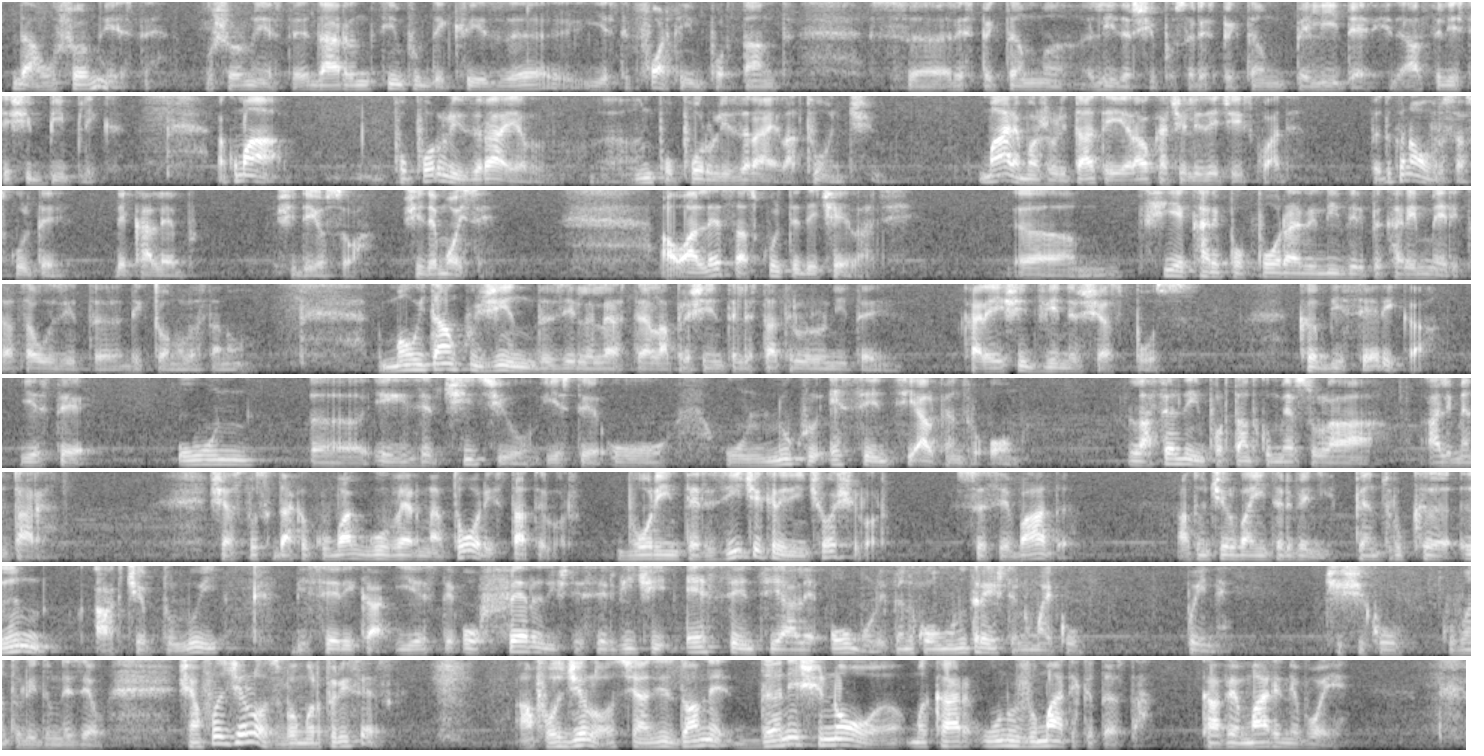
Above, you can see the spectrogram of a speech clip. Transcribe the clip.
Da, ușor nu este. Ușor nu este, dar în timpul de criză este foarte important să respectăm leadership-ul, să respectăm pe lideri. De altfel este și biblic. Acum, poporul Israel, în poporul Israel atunci, marea majoritate erau ca cele 10 scoade. Pentru că nu au vrut să asculte de Caleb și de Iosua și de Moise. Au ales să asculte de ceilalți. Uh, fiecare popor are lideri pe care îi merită. Ați auzit uh, dictonul ăsta, nu? Mă uitam cu jind zilele astea la președintele Statelor Unite, care a ieșit vineri și a spus că biserica este un uh, exercițiu, este o, un lucru esențial pentru om. La fel de important cum mersul la alimentară și a spus că dacă cumva guvernatorii statelor vor interzice credincioșilor să se vadă, atunci el va interveni. Pentru că în acceptul lui, biserica este, oferă niște servicii esențiale omului, pentru că omul nu trăiește numai cu pâine, ci și cu cuvântul lui Dumnezeu. Și am fost gelos, vă mărturisesc. Am fost gelos și am zis, Doamne, dă-ne și nouă măcar unul jumate cât ăsta, că avem mare nevoie.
